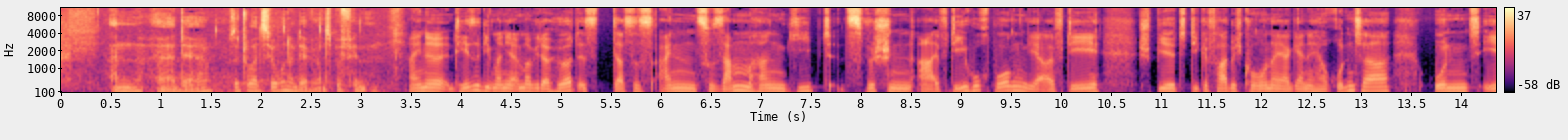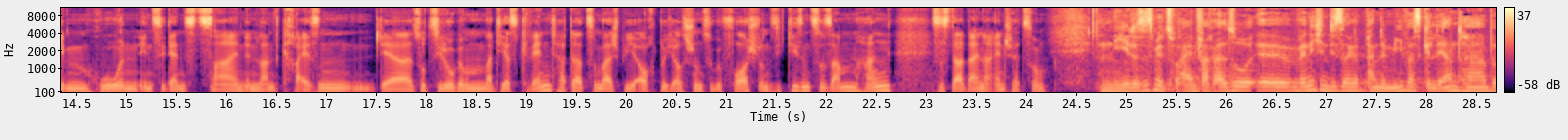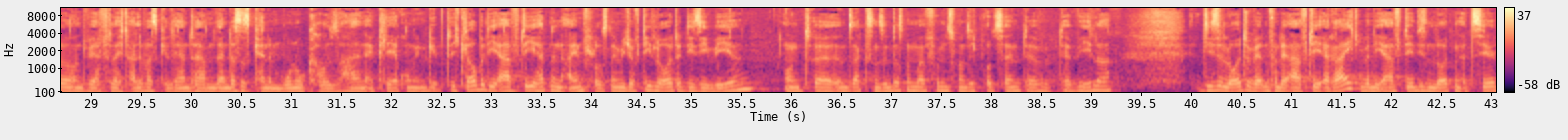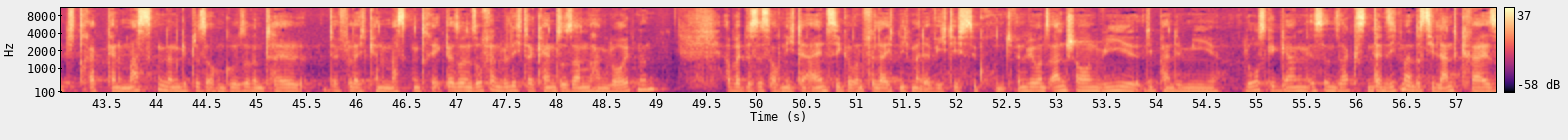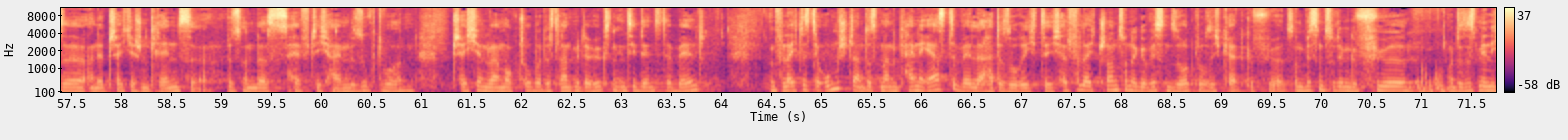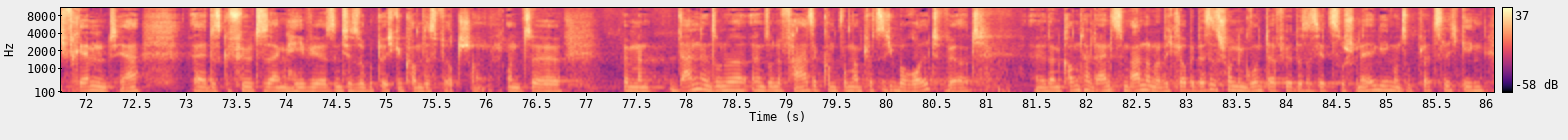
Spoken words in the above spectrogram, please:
an äh, der Situation, in der wir uns befinden. Eine These, die man ja immer wieder hört, ist, dass es einen Zusammenhang gibt zwischen AfD-Hochburgen. Die AfD spielt die Gefahr durch Corona ja gerne herunter und eben hohen Inzidenzzahlen in Landkreisen. Der Soziologe Matthias Quent hat da zum Beispiel auch durchaus schon zu geforscht und sieht diesen Zusammenhang. Was ist da deine Einschätzung? Nee, das ist mir zu einfach. Also, äh, wenn ich in dieser Pandemie was gelernt habe und wir vielleicht alle was gelernt haben, dann, dass es keine monokausalen Erklärungen gibt. Ich glaube, die AfD hat einen Einfluss, nämlich auf die Leute, die sie wählen. Und äh, in Sachsen sind das nun mal 25 Prozent der, der Wähler. Diese Leute werden von der AfD erreicht und wenn die AfD diesen Leuten erzählt, tragt keine Masken, dann gibt es auch einen größeren Teil, der vielleicht keine Masken trägt. Also insofern will ich da keinen Zusammenhang leugnen, aber das ist auch nicht der einzige und vielleicht nicht mal der wichtigste Grund. Wenn wir uns anschauen, wie die Pandemie losgegangen ist in Sachsen, dann sieht man, dass die Landkreise an der tschechischen Grenze besonders heftig heimgesucht wurden. Tschechien war im Oktober das Land mit der höchsten Inzidenz der Welt. Und vielleicht ist der Umstand, dass man keine erste Welle hatte so richtig, hat vielleicht schon zu einer gewissen Sorglosigkeit geführt. So ein bisschen zu dem Gefühl, und das ist mir nicht fremd, ja, äh, das Gefühl zu sagen, hey, wir sind hier so gut durchgekommen, das wird schon. Und äh, wenn man dann in so, eine, in so eine Phase kommt, wo man plötzlich überrollt wird, äh, dann kommt halt eins zum anderen. Und ich glaube, das ist schon ein Grund dafür, dass es jetzt so schnell ging und so plötzlich ging.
